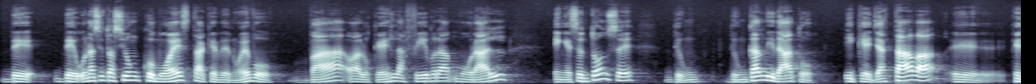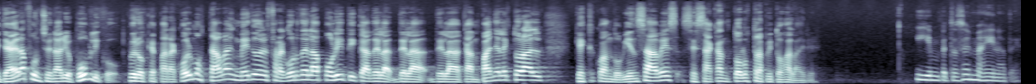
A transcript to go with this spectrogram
de, de una situación como esta, que de nuevo va a lo que es la fibra moral en ese entonces de un, de un candidato y que ya estaba, eh, que ya era funcionario público, pero que para colmo estaba en medio del fragor de la política, de la, de, la, de la, campaña electoral, que es que cuando bien sabes, se sacan todos los trapitos al aire. Y entonces imagínate,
